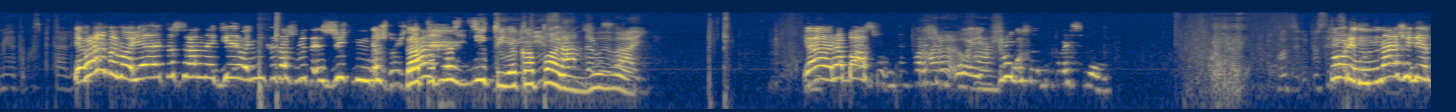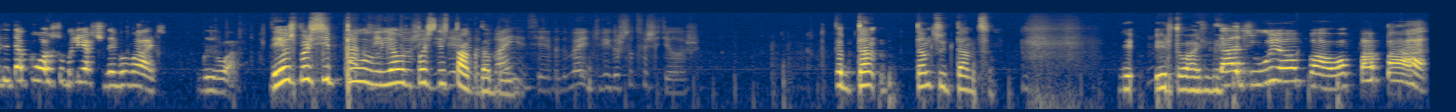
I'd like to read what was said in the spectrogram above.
Меня так воспитали. Я правильно понимаю, я это сраное дерево никогда в этой жизни не дождусь, Да да? подожди ты, Ну, я копаю сам его. добывай. Я раба попросил, Хоро- ой, хорошо. друга своего попросил. Вот, сколько- на железный топор, чтобы легче добывать было. Да я уж почти Так, пол, я вот почти так добыл. Добывай. Вика, что ты вообще делаешь? Там, там, танцуют танцы. Ви- Виртуальные. Танцуй, опа, опа, опа.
